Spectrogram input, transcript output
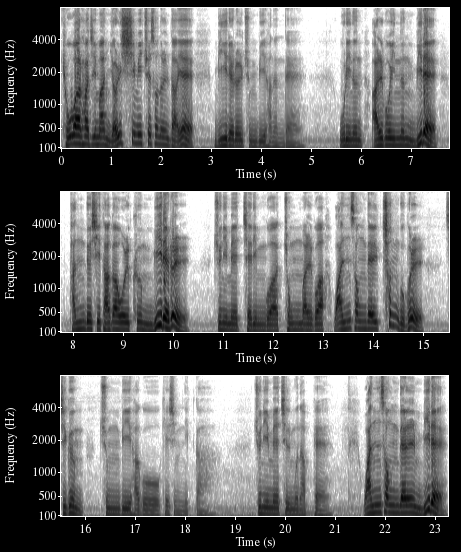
교활하지만 열심히 최선을 다해 미래를 준비하는데 우리는 알고 있는 미래, 반드시 다가올 그 미래를 주님의 재림과 종말과 완성될 천국을 지금 준비하고 계십니까? 주님의 질문 앞에 완성될 미래,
